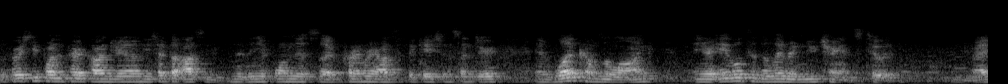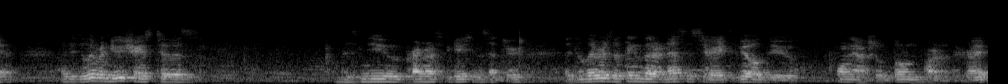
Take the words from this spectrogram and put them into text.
So first you form the perichondrium, you start to ossif- then you form this uh, primary ossification center, and blood comes along, and you're able to deliver nutrients to it, the. right? As you deliver nutrients to this, this new primary ossification center, it delivers the things that are necessary to be able to form the actual bone part of it, right?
